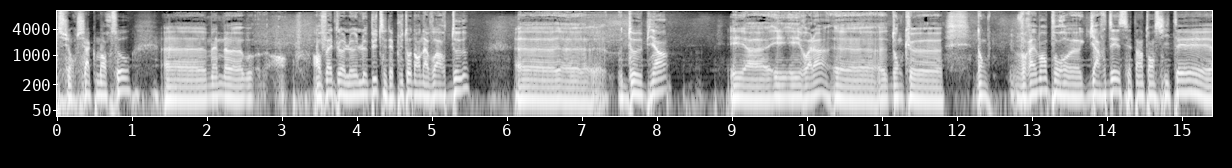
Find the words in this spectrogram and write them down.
sur chaque morceau. Euh, même euh, en, en fait le, le but c'était plutôt d'en avoir deux euh, deux bien et, euh, et, voilà euh, donc euh, donc vraiment pour garder cette intensité et,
